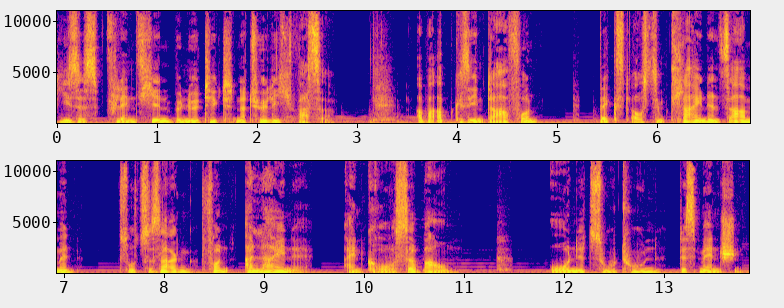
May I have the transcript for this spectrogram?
Dieses Pflänzchen benötigt natürlich Wasser. Aber abgesehen davon wächst aus dem kleinen Samen sozusagen von alleine ein großer Baum, ohne Zutun des Menschen.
